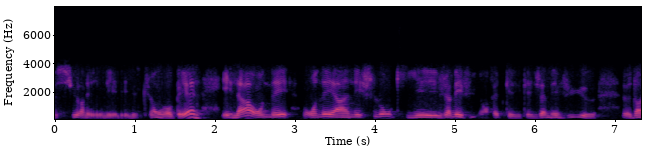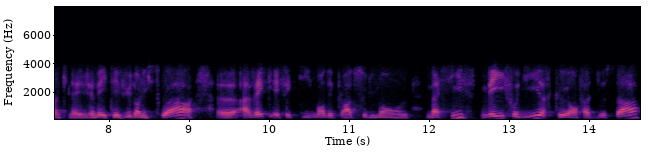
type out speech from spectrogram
sur les, les, les européennes. Et là, on est on est à un échelon qui est jamais vu, en fait, qui, n'est jamais vu, dans, qui n'a jamais été vu dans l'histoire, avec effectivement des plans absolument massifs, mais il faut dire qu'en face de ça,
